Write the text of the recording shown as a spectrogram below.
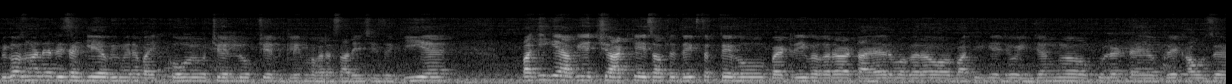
बिकॉज़ मैंने रिसेंटली अभी मेरे बाइक को चेन लूप चेन क्लीन वगैरह सारी चीज़ें की है। बाकी के आप ये चार्ट के हिसाब से देख सकते हो, बैटरी वगैरह, टायर वगैरह और बाकी के जो इंजन कूलेंट है ब्रेक हाउस है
